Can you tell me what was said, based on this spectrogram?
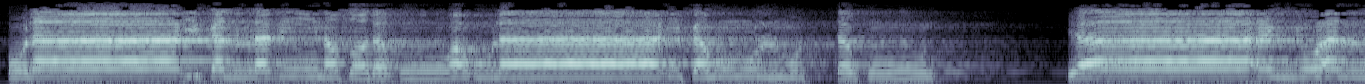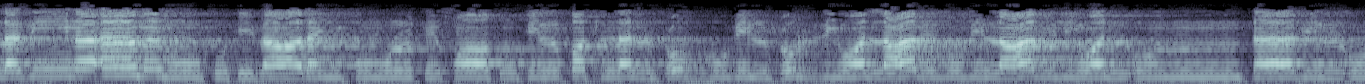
أولئك الذين صدقوا وأولئك هم المتقون. يا أيها الذين آمنوا كتب عليكم القصاص في القتل الحر بالحر والعبد بالعبد والأنتى بالأنتى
